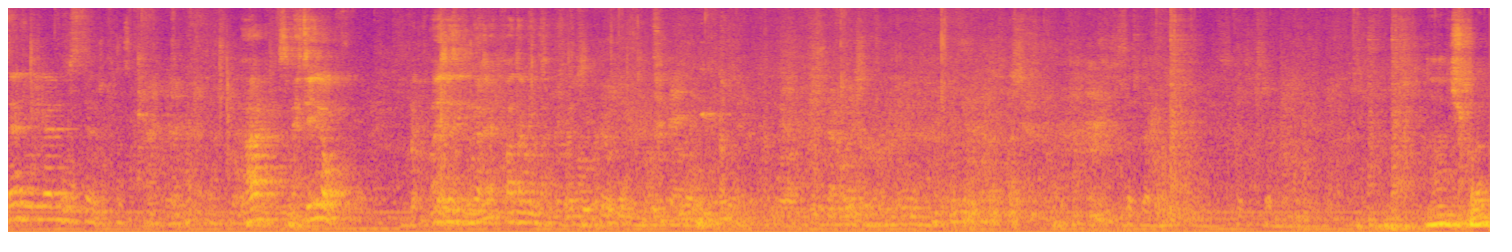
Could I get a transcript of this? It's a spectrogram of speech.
أستاذ ولا الاستاذ ها؟ سمحتي له الله يجازيك بخير تفضل شكرا.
